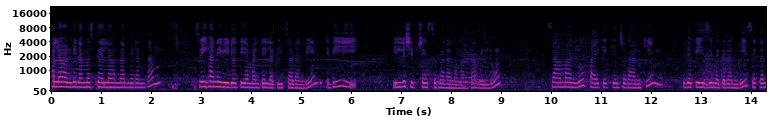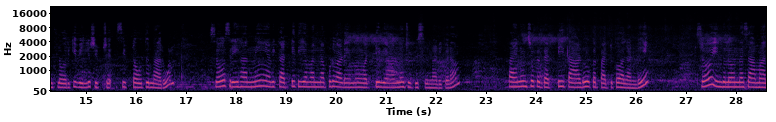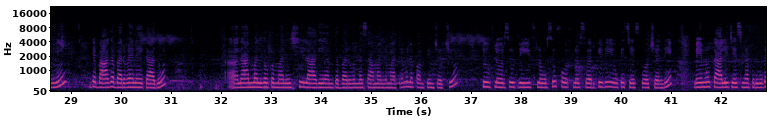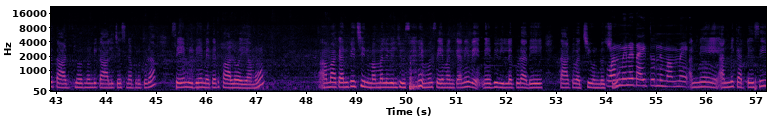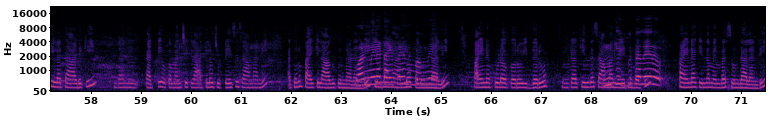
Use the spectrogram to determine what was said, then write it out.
Hello అండి నమస్తే. ఎలా ఉన్నారు మీరంతా? శ్రీహాన్ని వీడియో తీయమంటే ఇలా తీసాడండి ఇది ఇల్లు షిఫ్ట్ చేస్తున్నారన్నమాట వీళ్ళు. సామాన్లు పైకి ఎక్కించడానికి ఇది ఒక ఈజీ మెథడ్ అండి. సెకండ్ ఫ్లోర్కి వీళ్ళు షిఫ్ట్ షిఫ్ట్ అవుతున్నారు. సో శ్రీహాన్ని అవి కట్టి తీయమన్నప్పుడు వాడేమో వట్టి వ్యాన్నే చూపిస్తున్నాడు ఇక్కడ. పైనుంచి ఒక గట్టి తాడు ఒకటి పట్టుకోవాలండి. సో ఇందులో ఉన్న సామాన్ని అంటే బాగా బరువైనవి కాదు. నార్మల్గా ఒక మనిషి లాగే అంత బరువు ఉన్న సామాన్లు మాత్రం ఇలా పంపించవచ్చు two floors three floors four floors వరకు ఇది ఓకే చేసుకోవచ్చు అండి మేము ఖాళీ చేసినప్పుడు కూడా థర్డ్ ఫ్లోర్ నుండి ఖాళీ చేసినప్పుడు కూడా సేమ్ ఇదే మెథడ్ ఫాలో అయ్యాము. మాకు అనిపించింది మమ్మల్ని వీళ్ళు చూసారేమో సేమ్ అని కానీ మేబీ వీళ్ళకి కూడా అదే థాట్ వచ్చి ఉండొచ్చు. వన్ మినిట్ అవుతుంది మమ్మీ. అన్నీ అన్నీ కట్టేసి ఇలా తాడికి దాన్ని కట్టి ఒక మంచి క్లాత్లో చుట్టేసి సామాన్ని అతను పైకి లాగుతున్నాడండి. కింద లోపల ఉండాలి. పైన కూడా ఒకరు ఇద్దరు ఇంకా కింద సామాన్ వెయిట్ని బట్టి పైన కింద మెంబర్స్ ఉండాలండి.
